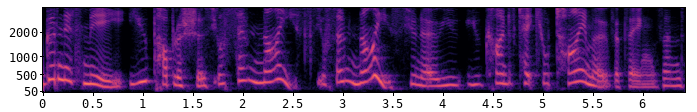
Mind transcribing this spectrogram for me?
goodness me, you publishers, you're so nice. You're so nice. You know, you you kind of take your time over things and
